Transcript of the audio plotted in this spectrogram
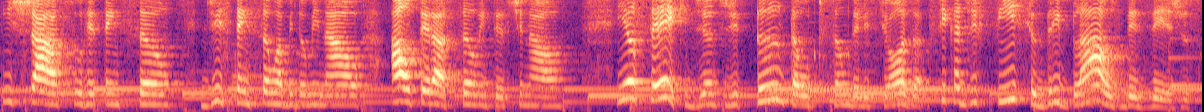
inchaço, retenção, distensão abdominal, alteração intestinal. E eu sei que diante de tanta opção deliciosa fica difícil driblar os desejos,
